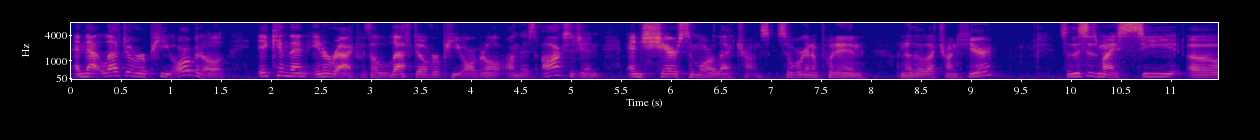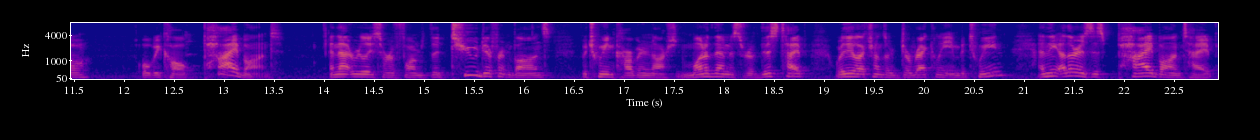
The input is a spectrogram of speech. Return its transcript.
And that leftover p orbital, it can then interact with a leftover p orbital on this oxygen and share some more electrons. So we're going to put in another electron here. So this is my CO, what we call pi bond. And that really sort of forms the two different bonds between carbon and oxygen. One of them is sort of this type, where the electrons are directly in between, and the other is this pi bond type,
